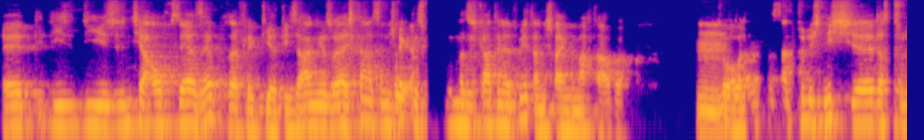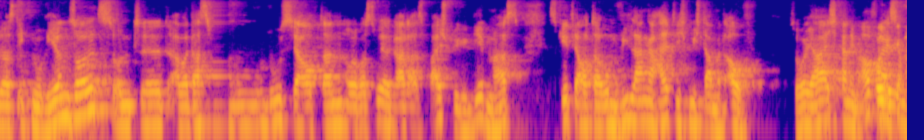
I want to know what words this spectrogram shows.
äh, die, die sind ja auch sehr selbstreflektiert. Die sagen dir so, ja, ich kann das ja nicht oh, wegdiskutieren, dass ich gerade den Elfmeter nicht reingemacht habe. Mhm. So, aber das ist natürlich nicht, äh, dass du das ignorieren sollst. Und aber das, wo du es ja auch dann, oder was du ja gerade als Beispiel gegeben hast, es geht ja auch darum, wie lange halte ich mich damit auf. So, ja, ich kann ihm aufmerksam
